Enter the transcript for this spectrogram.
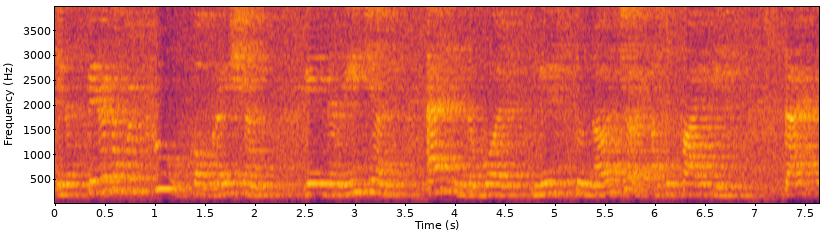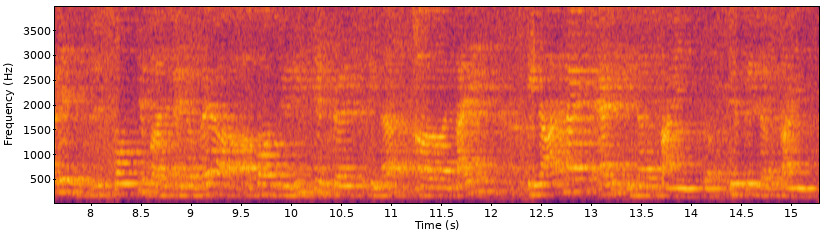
In the spirit of a true cooperation in the region and in the world needs to nurture a society that is responsible and aware about the recent trends in our uh, life, in our life and in our science, the field of science.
